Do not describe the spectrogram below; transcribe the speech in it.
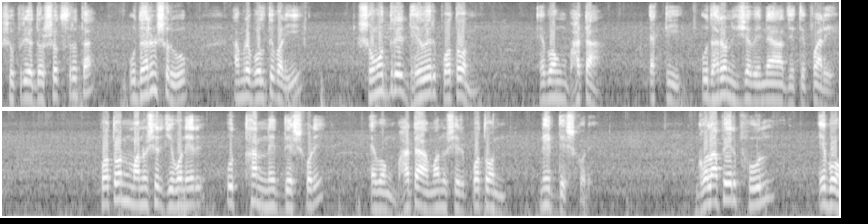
সুপ্রিয় দর্শক শ্রোতা, উদাহরণস্বরূপ আমরা বলতে পারি, সমুদ্রের ঢেউয়ের পতন এবং ভাটা একটি উদাহরণ হিসাবে নেওয়া যেতে পারে। পতন মানুষের জীবনের উত্থান নির্দেশ করে এবং ভাটা মানুষের পতন নির্দেশ করে। গোলাপের ফুল এবং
